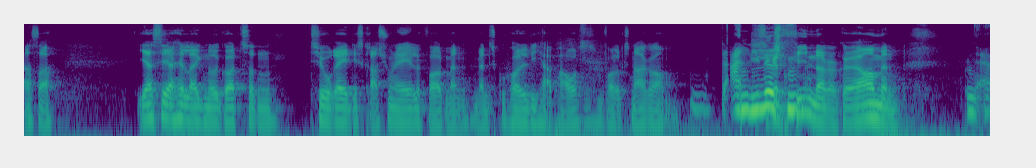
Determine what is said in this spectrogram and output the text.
Altså, jeg ser heller ikke noget godt sådan teoretisk rationale for, at man, man skulle holde de her pauser, som folk snakker om. Der er en Det lille er smule... fint nok at gøre, men Ja,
